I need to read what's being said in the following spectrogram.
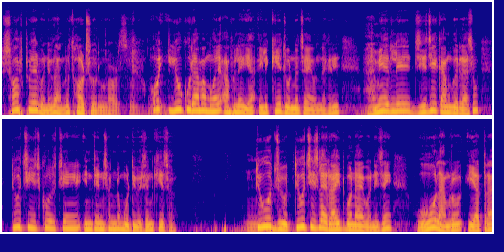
सफ्टवेयर भनेको हाम्रो थट्सहरू हो। अब यो कुरामा म आफूलाई यहाँ अहिले के जोड्न चाहेँ भन्दाखेरि हामीहरूले जे जे काम गरिरहेछौँ त्यो चिजको चाहिँ इन्टेन्सन र मोटिभेसन के छ? त्यो जो त्यो चिजलाई राइट बनायो भने चाहिँ होल हाम्रो यात्रा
